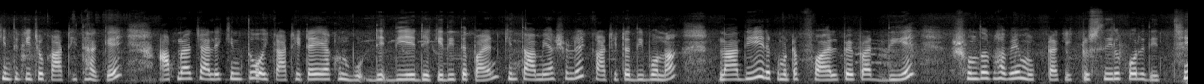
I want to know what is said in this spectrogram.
কিন্তু কিছু কাঠি থাকে। আপনার চাইলে কিন্তু ওই কাঠিটাই এখন দিয়ে ঢেকে দিতে পারেন। কিন্তু আমি আসলে কাঠিটা দিব না। না দিয়ে এরকম একটা ফয়েল পেপার দিয়ে সুন্দরভাবে মুখটাকে একটু সিল করে দিচ্ছি।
